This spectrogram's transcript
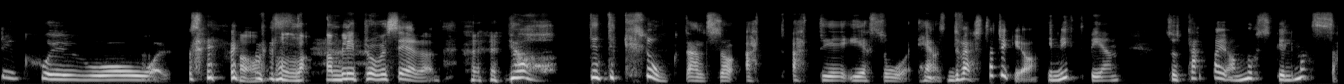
47 år. Ja. Man blir provocerad. Ja, det är inte klokt alltså att, att det är så hemskt. Det värsta tycker jag, i mitt ben så tappar jag muskelmassa.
